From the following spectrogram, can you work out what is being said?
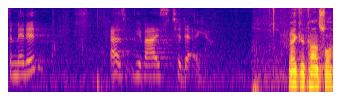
submitted as revised today. Thank you, Counselor.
